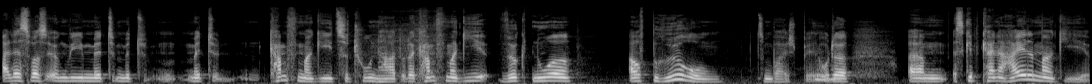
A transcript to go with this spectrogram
alles, was irgendwie mit, mit, mit Kampfmagie zu tun hat oder Kampfmagie wirkt nur auf Berührung zum Beispiel oder ähm, es gibt keine Heilmagie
